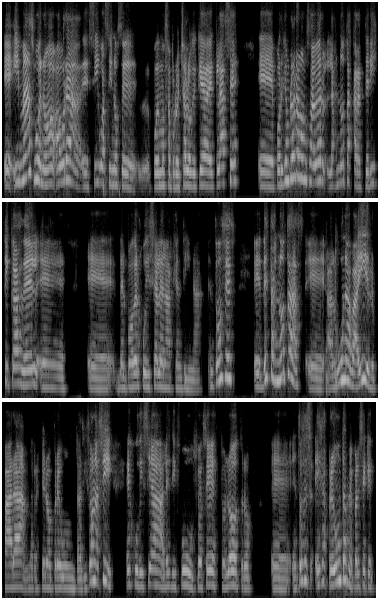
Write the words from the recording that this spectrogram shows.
Eh, y más, bueno, ahora eh, sigo así, no sé, podemos aprovechar lo que queda de clase. por ejemplo, ahora vamos a ver las notas características del, del Poder Judicial en la Argentina. Entonces, eh, de estas notas, eh, alguna va a ir para, me refiero a preguntas, y son así, es judicial, es difuso, es esto, lo otro. Eh, entonces, esas preguntas me parece que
